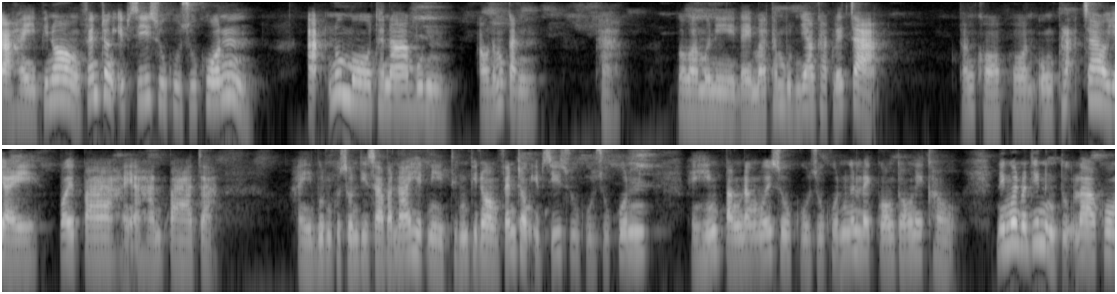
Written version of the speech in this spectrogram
ก็ให้พี่น้องแฟนช่อง FC สู่ขู่สู่คนอนุโมทนาบุญเอาน้ำกันค่ะเพราะว่ามือนี้ได้มาทำบุญย่างคักเลจ้ะทั้งขอพรองค์พระเจ้าใหญ่ปล่อยปลาให้อาหารปลาจ้ะให้บุญกุศลที่สาบนาเฮ็ดนี่ถึงพี่น้องแฟนช่องอิฟซีสูขูสู่คนให้เฮงปังดังรวยสูขูสู่คนเงินไหลกองท้องไหลเข้าในงวดวันที่ 1 ตุลาคม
